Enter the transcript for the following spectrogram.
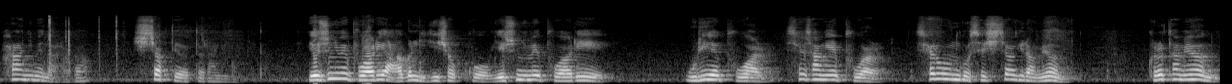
하나님의 나라가 시작되었다라는 겁니다. 예수님의 부활이 악을 이기셨고 예수님의 부활이 우리의 부활, 세상의 부활, 새로운 곳의 시작이라면 그렇다면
